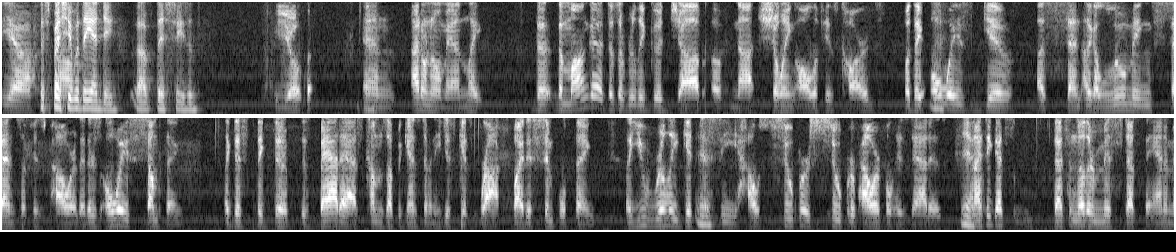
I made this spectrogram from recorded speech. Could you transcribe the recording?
Yeah. Especially um, with the ending of this season. Yup. And I don't know, man. Like the the manga does a really good job of not showing all of his cards, but they always give a sense, like a looming sense of his power. That there's always something, like this, the, the, this badass comes up against him and he just gets rocked by this simple thing. Like you really get yeah. to see how super, super powerful his dad is, yeah. and I think that's that's another misstep the anime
